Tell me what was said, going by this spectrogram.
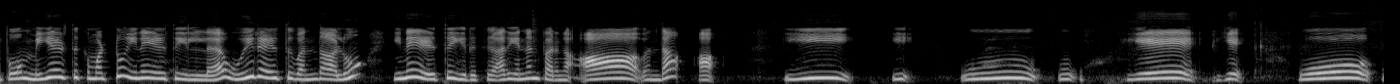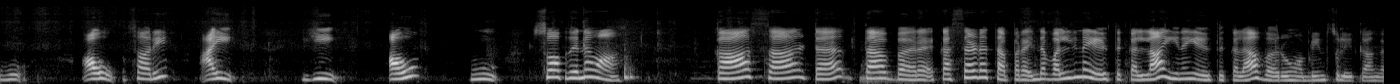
இப்போது மெய் எழுத்துக்கு மட்டும் இன எழுத்து இல்லை உயிர் எழுத்து வந்தாலும் இன எழுத்து இருக்குது அது என்னன்னு பாருங்கள் ஆ வந்தால் ஆ ஈ இ ஊ உ ஏ ஏ. ஓ உ ஔ சாரி ஐ இ ஔ உ. ஸோ அப்போ என்னவா? காசட தபர கசட தபர இந்த வல்லின எழுத்துக்கள்லாம் இணை எழுத்துக்களாக வரும் அப்படின்னு சொல்லியிருக்காங்க.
